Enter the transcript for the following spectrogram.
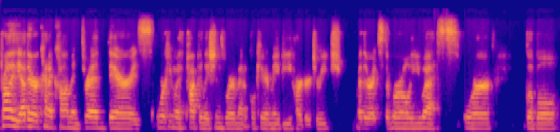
probably the other kind of common thread there is working with populations where medical care may be harder to reach, whether it's the rural US or global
